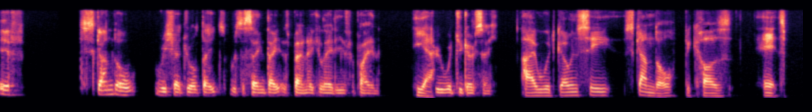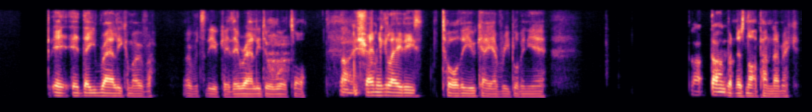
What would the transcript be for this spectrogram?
If Scandal rescheduled date was the same date as Barenaked Ladies were playing, Yeah, who would you go see? I would go and see Scandal because it's it, it they rarely come over over to the UK. They rarely do a world tour. Sure. Benny Ladies tour the UK every blooming year That, Dan, when there's not a pandemic.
